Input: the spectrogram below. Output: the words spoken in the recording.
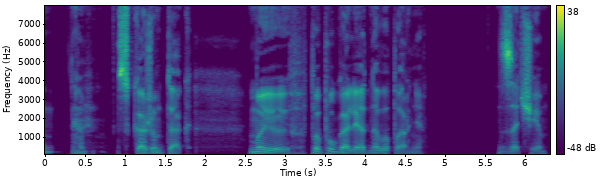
Скажем так, мы попугали одного парня. Зачем?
